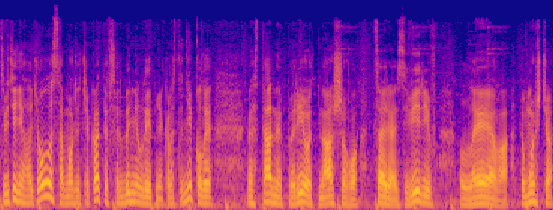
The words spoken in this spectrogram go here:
Цвітіння гладіолуса можна чекати в середині липня, якраз тоді, коли настане період нашого царя звірів лева, тому що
